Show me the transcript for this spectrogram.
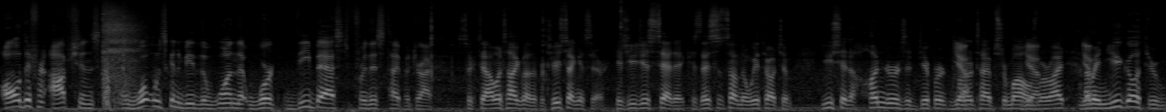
all different options and what was going to be the one that worked the best for this type of driver. So I want to talk about that for two seconds there, because you just said it, because this is something that we throw to them. You said hundreds of different Yeah. prototypes or models, Yeah. am I right? Yeah. I mean, you go through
